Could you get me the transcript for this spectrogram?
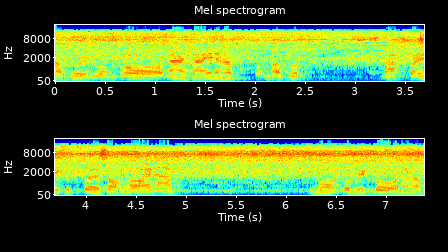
าพโดยรวมก็น่าใช้นะครับสำหรับรถมาร์คไฟซูเปอร์ 200 นะครับยี่ห้อโกเบโก้นะครับ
